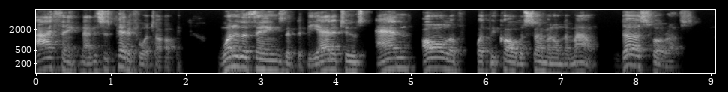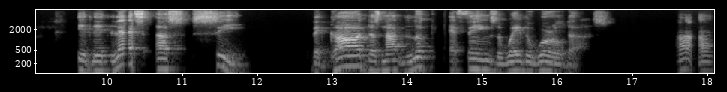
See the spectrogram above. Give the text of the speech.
I think, now this is Pettifor talking, one of the things that the Beatitudes and all of what we call the Sermon on the Mount does for us, it, it lets us see that God does not look at things the way the world does. Uh-uh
